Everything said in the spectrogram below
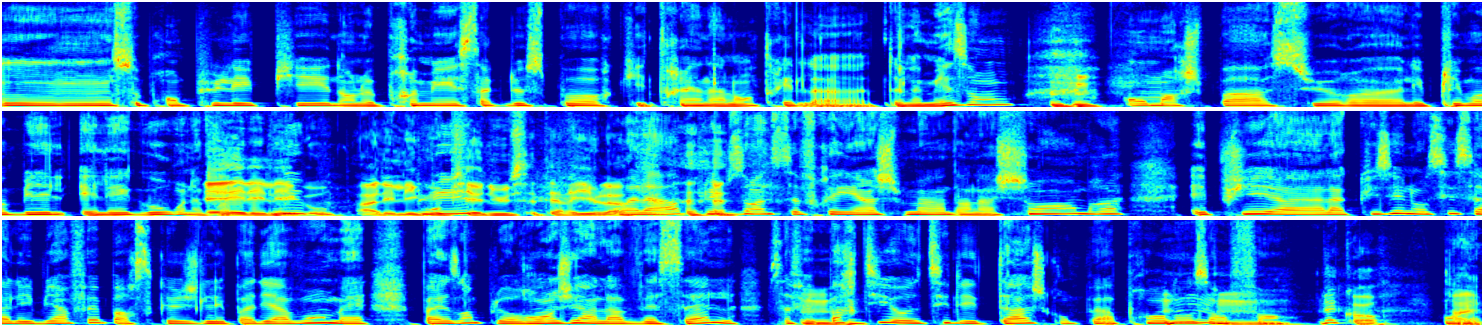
on se prend plus les pieds dans le premier sac de sport qui traîne à l'entrée de la, de la maison. Mhm. On marche pas sur euh, les Playmobil et Lego. On pas Et les Lego. Ah, les Lego plus- pieds nus, c'est terrible. hein. Voilà, plus besoin de se frayer un chemin dans la chambre. Et puis à la cuisine aussi, ça allait bien fait parce que je l'ai pas dit avant, mais par exemple ranger un lave-vaisselle, ça fait Mhm. partie aussi des tâches qu'on peut apprendre aux Hmm, enfants. D'accord. Ouais. Ouais.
